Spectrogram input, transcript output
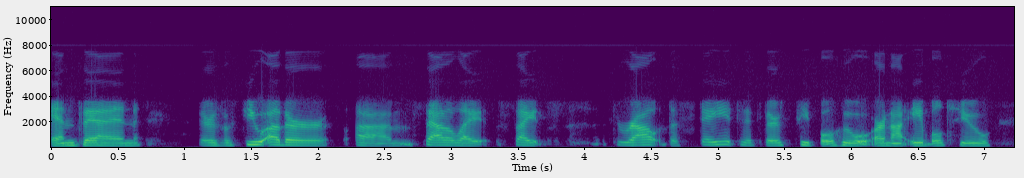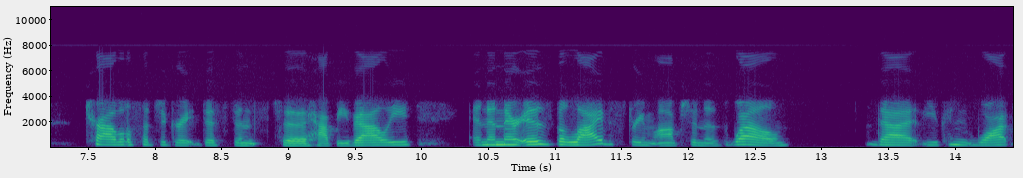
And then there's a few other um, satellite sites throughout the state if there's people who are not able to travel such a great distance to Happy Valley. And then there is the live stream option as well that you can watch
